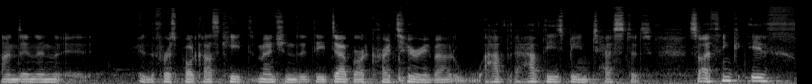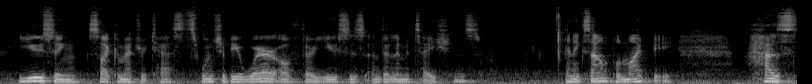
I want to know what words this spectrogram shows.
And in, in in the first podcast, Keith mentioned the, the Daubert criteria about have have these been tested. So I think if using psychometric tests, one should be aware of their uses and their limitations. An example might be has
